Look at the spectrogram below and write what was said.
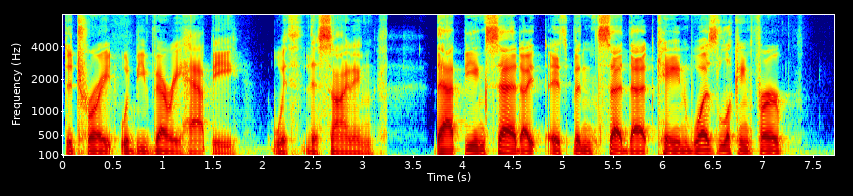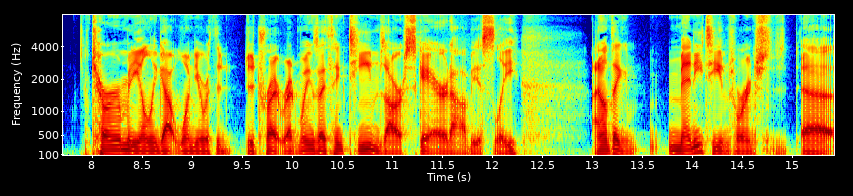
Detroit would be very happy with this signing. That being said, I, it's been said that Kane was looking for term and he only got one year with the Detroit Red Wings. I think teams are scared, obviously. I don't think many teams were interested uh,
